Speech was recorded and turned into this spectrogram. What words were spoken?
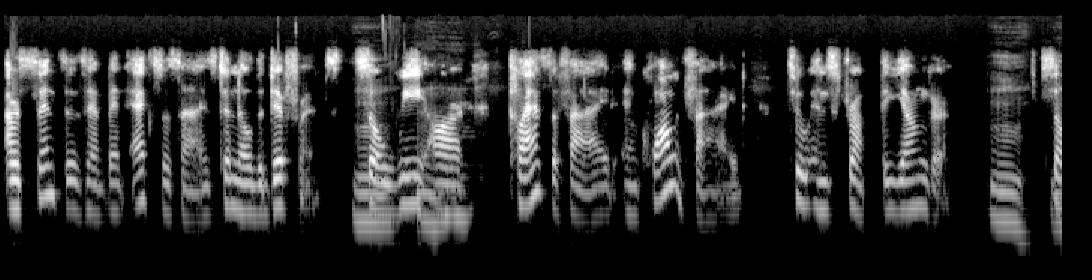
our senses have been exercised to know the difference. So we are classified and qualified to instruct the younger. Mm, So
